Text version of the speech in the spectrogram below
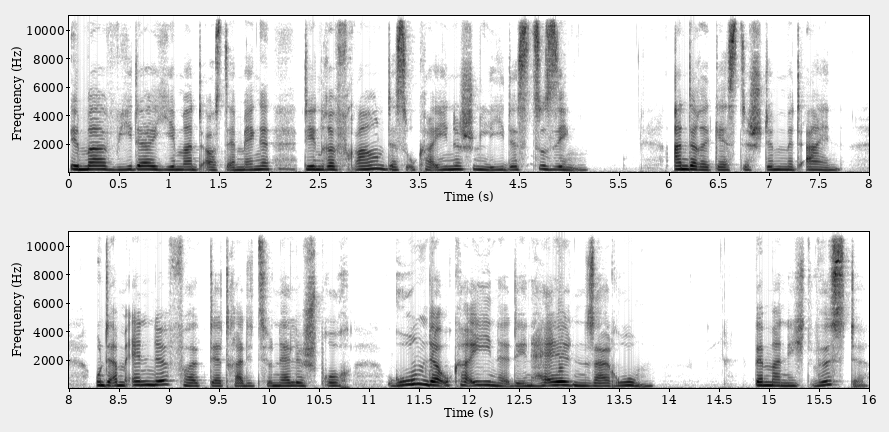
immer wieder jemand aus der Menge den Refrain des ukrainischen Liedes zu singen. Andere Gäste stimmen mit ein und am Ende folgt der traditionelle Spruch Ruhm der Ukraine, den Helden sei Ruhm. Wenn man nicht wüsste,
